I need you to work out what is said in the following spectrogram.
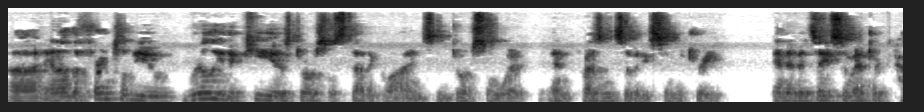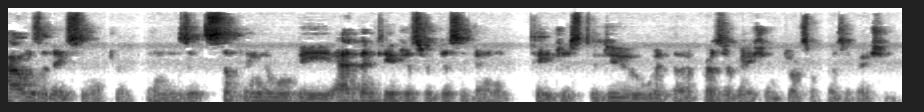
Uh, and on the frontal view, really the key is dorsal aesthetic lines and dorsal width and presence of asymmetry. And if it's asymmetric, how is it asymmetric? And is it something that will be advantageous or disadvantageous to do with uh, preservation, dorsal preservation?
